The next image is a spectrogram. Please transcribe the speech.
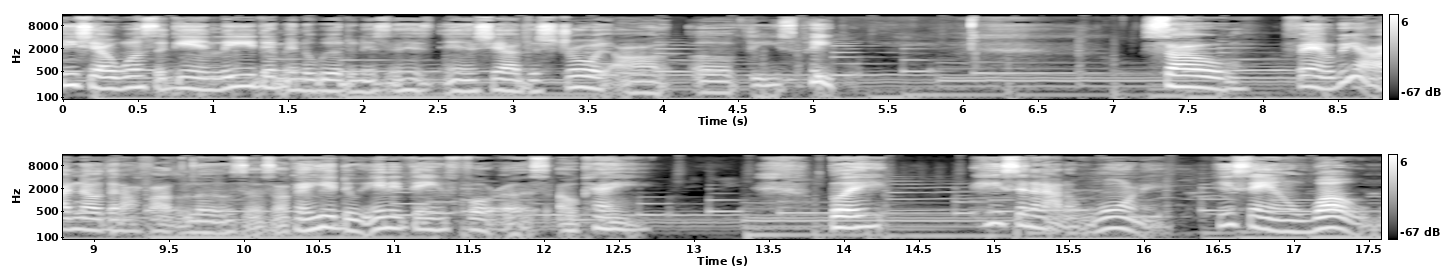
he shall once again lead them in the wilderness and, his, and shall destroy all of these people. So, fam, we all know that our Father loves us, okay? He'll do anything for us, okay? But he's sending out a warning. He's saying, Woe.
